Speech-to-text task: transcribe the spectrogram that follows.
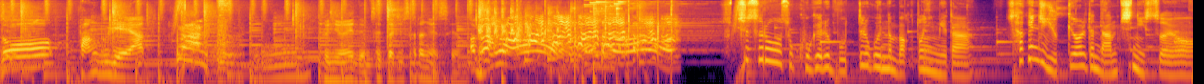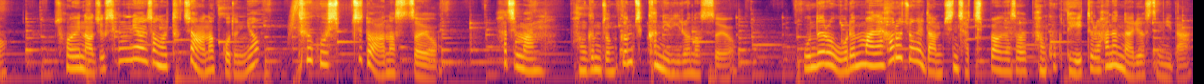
너 방구 예약. 그녀의 냄새까지 사랑했어요. 수치스러워서 고개를 못 들고 있는 막둥입니다. 사귄 지 6개월 된 남친이 있어요. 저희는 아직 생리현상을 트지 않았거든요. 트고 싶지도 않았어요. 하지만 방금 전 끔찍한 일이 일어났어요. 오늘은 오랜만에 하루 종일 남친 자취방에서 방콕 데이트를 하는 날이었습니다.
